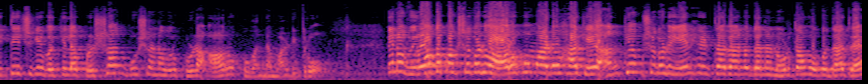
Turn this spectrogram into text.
ಇತ್ತೀಚೆಗೆ ವಕೀಲ ಪ್ರಶಾಂತ್ ಭೂಷಣ್ ಅವರು ಕೂಡ ಆರೋಪವನ್ನ ಮಾಡಿದ್ರು. ಇನ್ನು ವಿರೋಧ ಪಕ್ಷಗಳು ಆರೋಪ ಮಾಡೋ ಹಾಗೆ ಅಂಕಿಅಂಶಗಳು ಏನ್ ಹೇಳ್ತವೆ ಅನ್ನೋದನ್ನ ನೋಡ್ತಾ ಹೋಗೋದಾದ್ರೆ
